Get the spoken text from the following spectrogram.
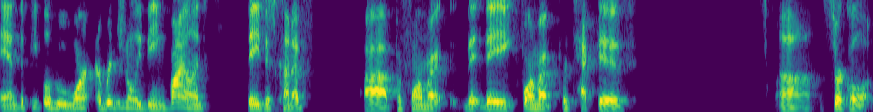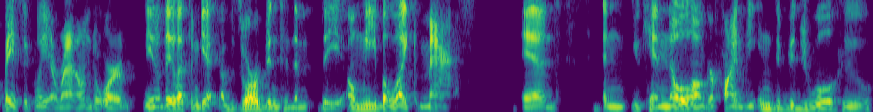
And the people who weren't originally being violent, they just kind of uh, perform a, they, they form a protective uh, circle basically around, or you know, they let them get absorbed into the the amoeba-like mass, and and you can no longer find the individual who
